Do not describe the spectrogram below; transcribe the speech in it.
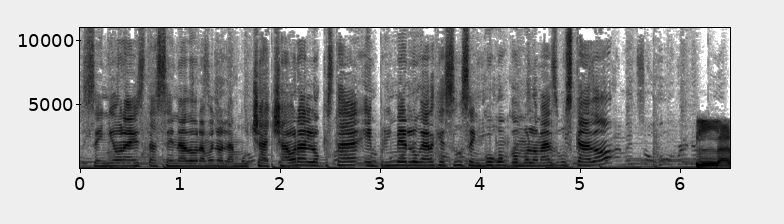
señora, esta senadora, bueno, la muchacha. Ahora lo que está en primer lugar, Jesús, en Google como lo más buscado. La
